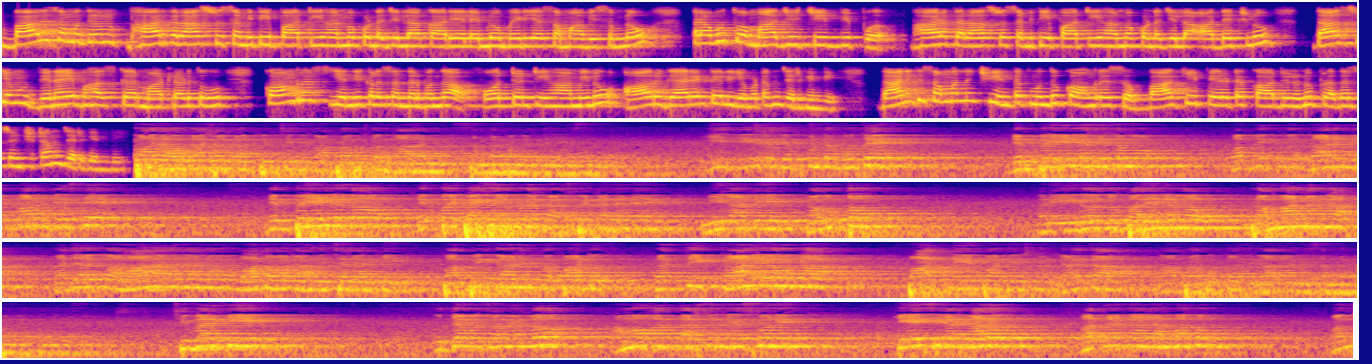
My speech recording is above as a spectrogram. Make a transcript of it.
బాలసముద్రం భారత రాష్ట్ర సమితి పార్టీ హన్మకొండ జిల్లా కార్యాలయంలో మీడియా సమావేశంలో ప్రభుత్వ మాజీ చీఫ్ విప్ భారత రాష్ట్ర సమితి పార్టీ హన్మకొండ జిల్లా అధ్యక్షులు దాస్యం వినయ్ భాస్కర్ మాట్లాడుతూ కాంగ్రెస్ ఎన్నికల సందర్భంగా ఫోర్ ట్వంటీ హామీలు ఆరు గ్యారెంటీలు ఇవ్వటం జరిగింది. దానికి సంబంధించి ఇంతకుముందు కాంగ్రెస్ బాకీ పేరిట కార్డులను ప్రదర్శించడం జరిగింది. ఈ పోతే డెబ్బై ఏళ్ళ క్రితము పబ్లిక్ గార్డెన్ నిర్మాణం చేస్తే డెబ్బై ఏళ్ళలో డెబ్బై పైసలు కూడా ఖర్చు పెట్టాననే మీలాంటి ప్రభుత్వం. మరి ఈరోజు పదేళ్ళలో బ్రహ్మాండంగా ప్రజలకు ఆహ్లాదకరమైన వాతావరణం అందించడానికి పబ్లిక్ గార్డెన్తో పాటు ప్రతి కాలనీలో ఒక పార్క్ని ఏర్పాటు చేసిన ఘనత మా ప్రభుత్వం కాదని సందర్భంగా తెలియజేస్తుంది చివరికి ఉద్యమ సమయంలో అమ్మవారి దర్శనం చేసుకొని కేసీఆర్ గారు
